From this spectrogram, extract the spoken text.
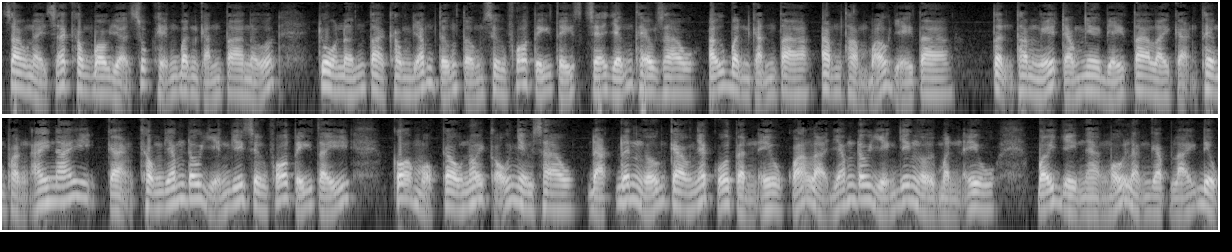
sau này sẽ không bao giờ xuất hiện bên cạnh ta nữa. Cho nên ta không dám tưởng tượng sư phó tỷ tỷ sẽ dẫn theo sau, ở bên cạnh ta, âm thầm bảo vệ ta. Tình thâm nghĩa trọng như vậy ta lại càng thêm phần ái náy càng không dám đối diện với sư phó tỷ tỷ. Có một câu nói cổ như sau, đạt đến ngưỡng cao nhất của tình yêu quả là dám đối diện với người mình yêu, bởi vì nàng mỗi lần gặp lại đều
